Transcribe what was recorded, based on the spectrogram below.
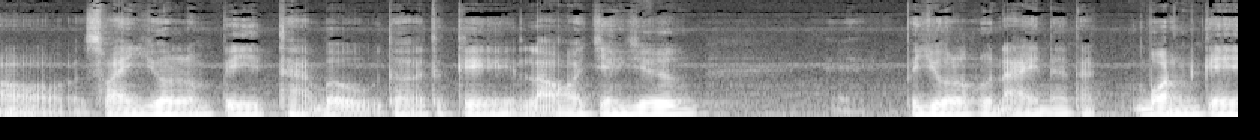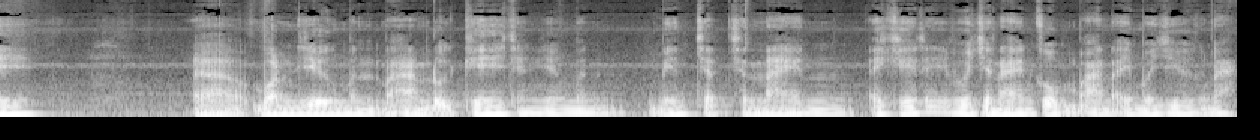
កស្វែងយល់អំពីថាបើធ្វើទៅគេល្អជាងយើងពយល់ខ្លួនឯងទៅថាបនគេអឺបនយើងមិនបានដូចគេអញ្ចឹងយើងមិនមានចិត្តចំណែនអីគេទេព្រោះចំណែនក៏មិនបានអីមកយើងដែរ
